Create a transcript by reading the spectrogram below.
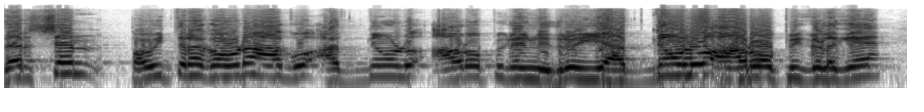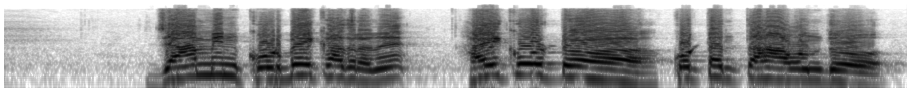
ದರ್ಶನ್ ಪವಿತ್ರ ಗೌಡ ಹಾಗೂ ಹದಿನೇಳು ಆರೋಪಿಗಳನ್ನಿದ್ರು. ಈ ಹದಿನೇಳು ಆರೋಪಿಗಳಿಗೆ ಜಾಮೀನು ಕೊಡಬೇಕಾದ್ರೆ ಹೈಕೋರ್ಟ್ ಕೊಟ್ಟಂತಹ ಒಂದು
